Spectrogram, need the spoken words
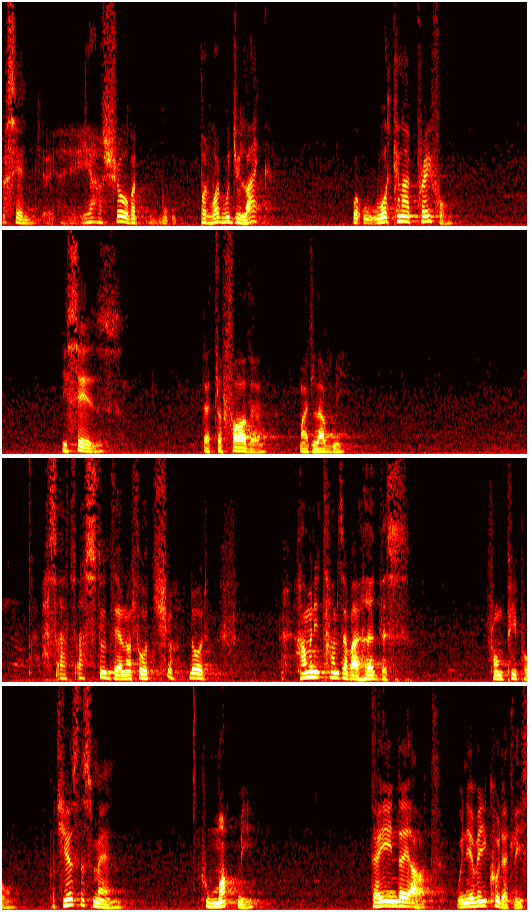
I said, Yeah, sure, but, but what would you like? What, what can I pray for? He says that the Father might love me. I, I, I stood there and I thought, Sure, Lord, how many times have I heard this from people? But here's this man who mocked me day in, day out, whenever he could at least.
